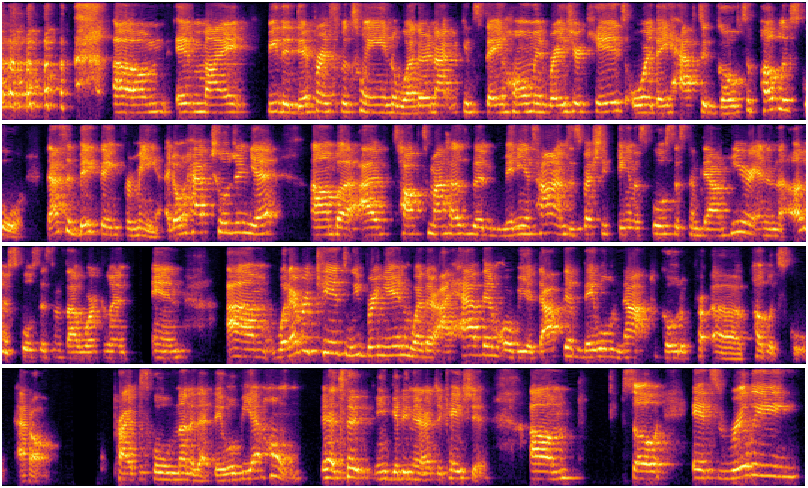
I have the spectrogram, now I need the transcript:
um, it might be the difference between whether or not you can stay home and raise your kids or they have to go to public school. That's a big thing for me. I don't have children yet, um, but I've talked to my husband many a times, especially being in the school system down here and in the other school systems I work in. And um, whatever kids we bring in, whether I have them or we adopt them, they will not go to uh, public school at all private school, none of that. They will be at home in getting their education. Um, so it's really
